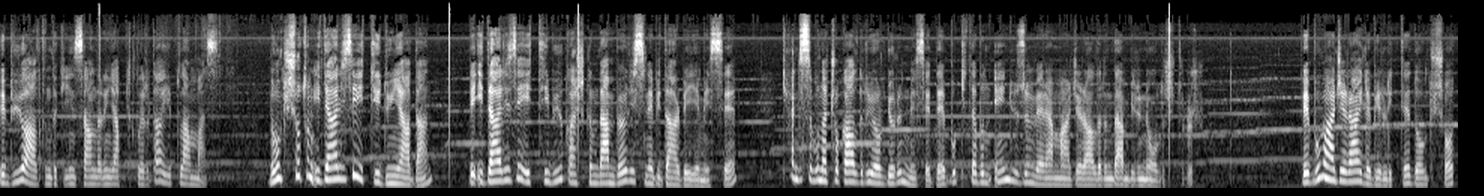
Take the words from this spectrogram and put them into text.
Ve büyü altındaki insanların yaptıkları da ayıplanmaz. Don Quixote'un idealize ettiği dünyadan ve idealize ettiği büyük aşkından böylesine bir darbe yemesi, Kendisi buna çok aldırıyor görünmese de bu kitabın en hüzün veren maceralarından birini oluşturur. Ve bu macerayla birlikte Don Quixote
